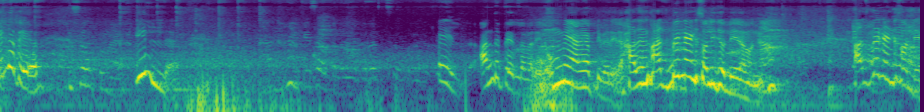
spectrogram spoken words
என்ன பேர்? இல்லை. அந்த பேர்ல வரையில. உண்மையாவே அப்படி வரையில. அது ஹஸ்பண்ட் சொல்லி சொல்லிடு அவங்க. ஹஸ்பண்ட் சொல்லி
